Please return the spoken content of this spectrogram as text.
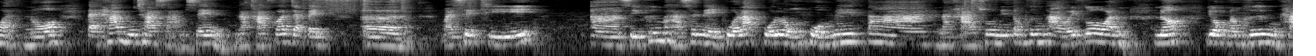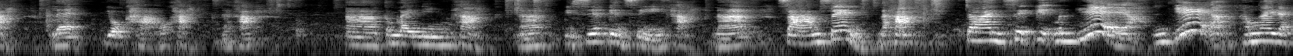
วดเนาะ แต่ถ้าบูชา 3 เส้นนะคะ ก็จะเป็นเอ่อหมายเศรษฐีอ่าสีพึ่งมหาเสน่ห์ผัวรักผัวหลงผัวเมตตานะคะ ช่วงนี้ต้องพึ่งพาไว้ก่อนเนาะยกน้ำพึ่งค่ะ และยกขาวค่ะนะคะอ่ากำไรนินค่ะนะปีเสียเปลี่ยนสีค่ะนะสามเส้นนะคะ จานเศรษฐกิจมันแย่อะมันแย่อะทำไงเนี่ย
